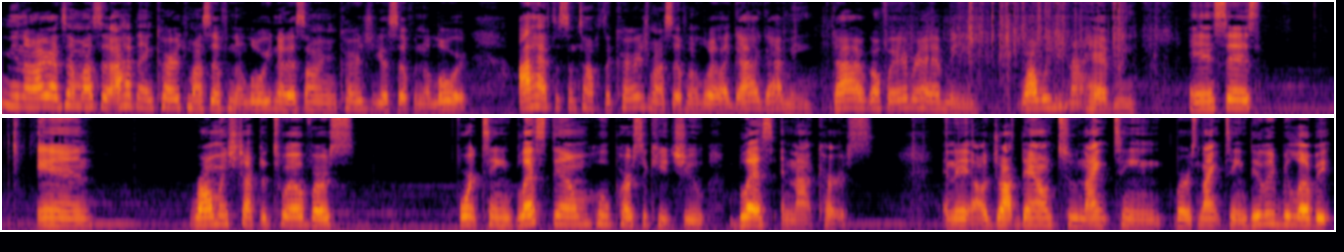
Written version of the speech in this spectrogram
you know, I gotta tell myself, I have to encourage myself in the Lord. You know that song, encourage yourself in the Lord. I have to sometimes encourage myself in the Lord, like God got me. God gonna forever have me. Why would He not have me? And it says in Romans chapter 12, verse 14, bless them who persecute you, bless and not curse. And then I'll drop down to 19, verse 19. Dearly beloved,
